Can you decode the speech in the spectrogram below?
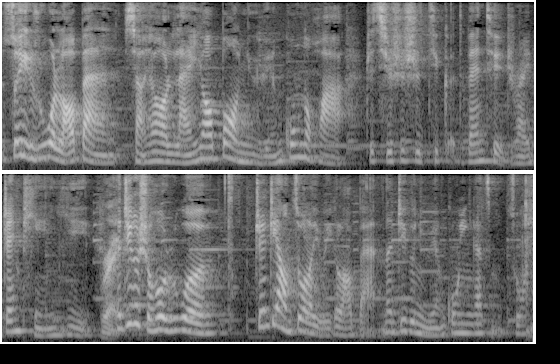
所以，如果老板想要拦腰抱女员工的话，这其实是 take advantage，right？占便宜。Right. 那这个时候，如果真这样做了，有一个老板，那这个女员工应该怎么做呢？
